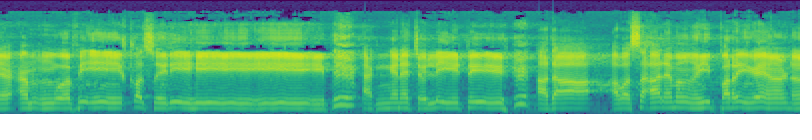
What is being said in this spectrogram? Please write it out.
نعم وفي قصره. അങ്ങനെ ചൊല്ലിയിട്ട് അതാ അവസാനമായി പറയുകയാണ്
